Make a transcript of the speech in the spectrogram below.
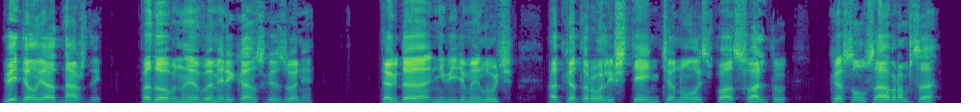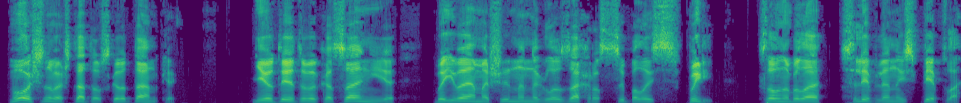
Видел я однажды подобное в американской зоне. Тогда невидимый луч, от которого лишь тень тянулась по асфальту, коснулся Абрамса, мощного штатовского танка. И от этого касания боевая машина на глазах рассыпалась в пыль, словно была слеплена из пепла.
